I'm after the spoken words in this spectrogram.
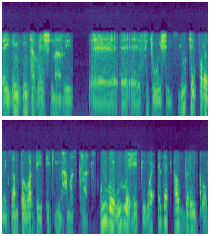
uh, in interventionary uh, uh, situations. You take, for an example, what they did in Hammanskraal. We were we were happy. We're at that outbreak of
